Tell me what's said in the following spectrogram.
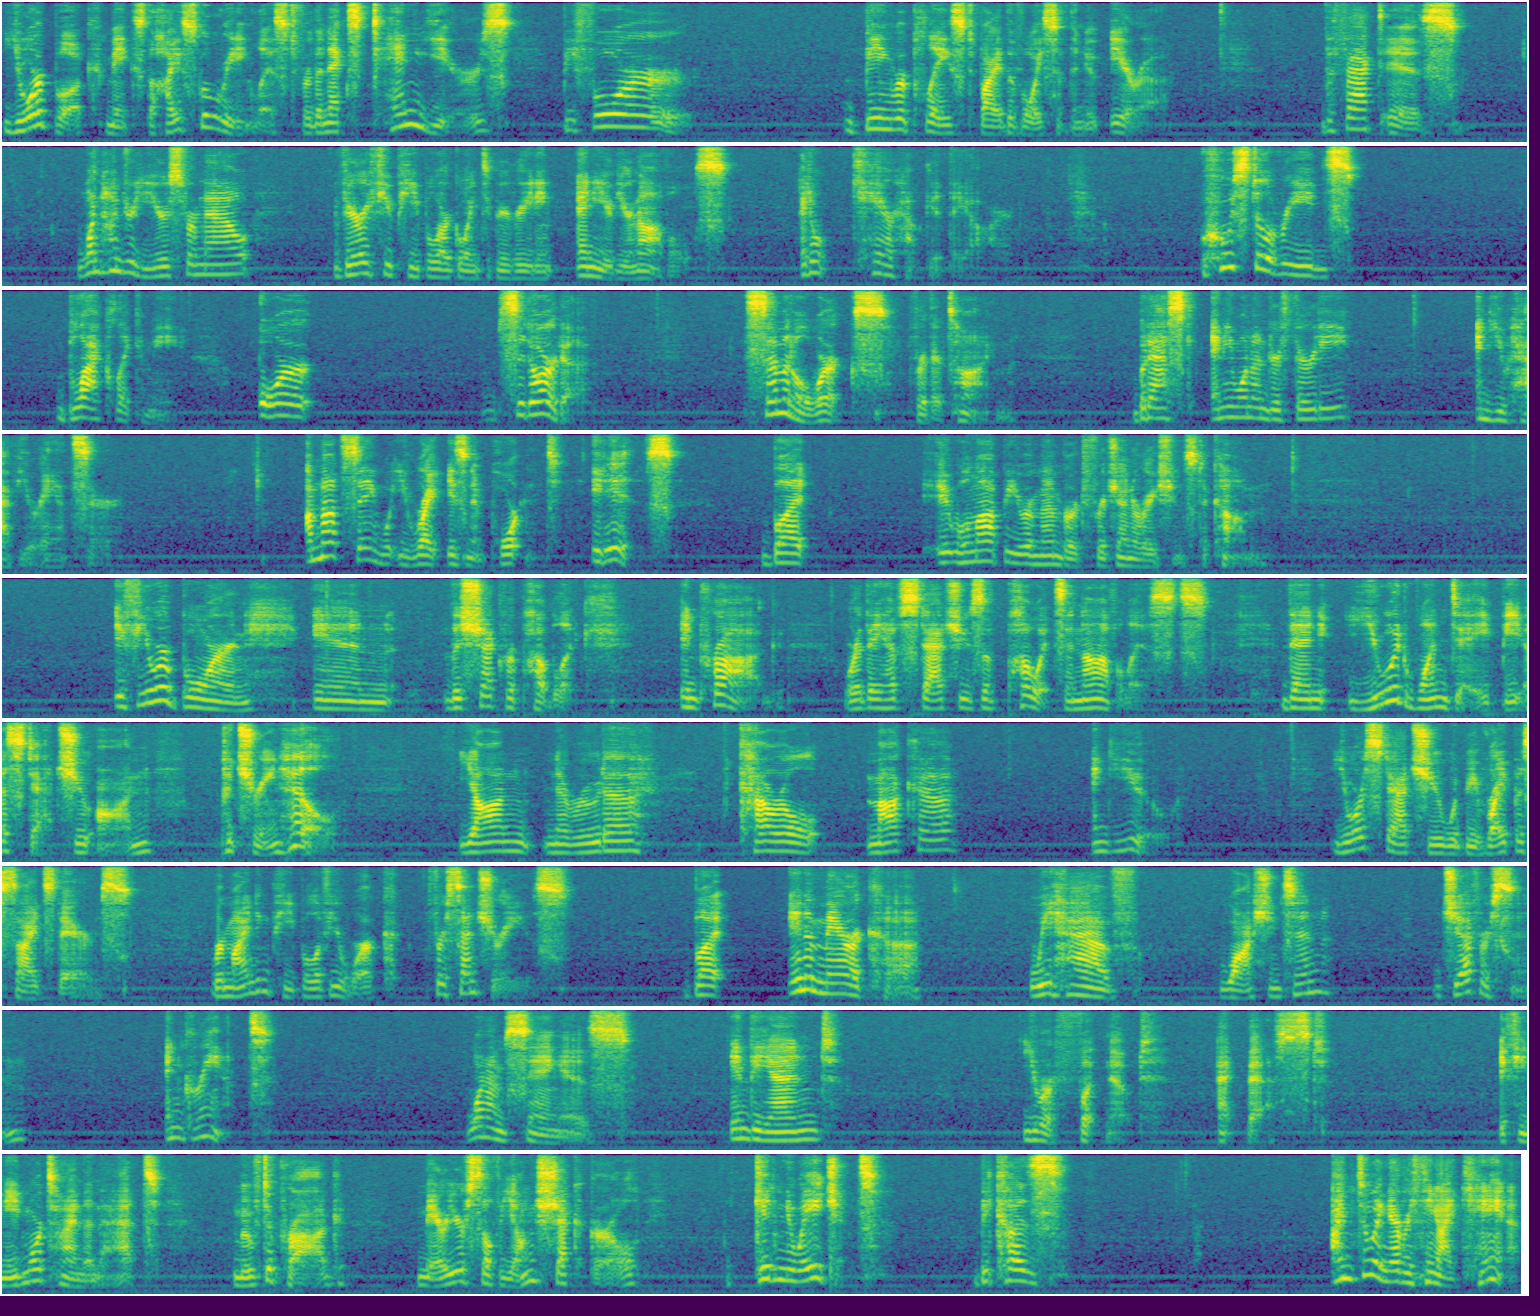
your book makes the high school reading list for the next 10 years before being replaced by the voice of the new era. The fact is, 100 years from now, very few people are going to be reading any of your novels. I don't care how good they are. Who still reads Black Like Me? Or Siddhartha? Seminal works for their time. But ask anyone under 30, and you have your answer. I'm not saying what you write isn't important. It is. But it will not be remembered for generations to come. If you were born in the Czech Republic, in Prague, where they have statues of poets and novelists, then you would one day be a statue on Petrin Hill. Jan Neruda, Karel Mácha, and you. Your statue would be right beside theirs, reminding people of your work for centuries. But in America, we have Washington, Jefferson, and Grant. What I'm saying is, in the end, you're a footnote, at best. If you need more time than that, move to Prague, marry yourself a young Czech girl, get a new agent. Because I'm doing everything I can.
